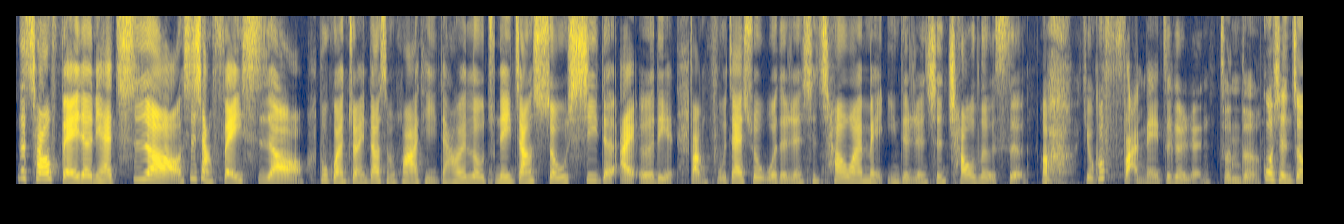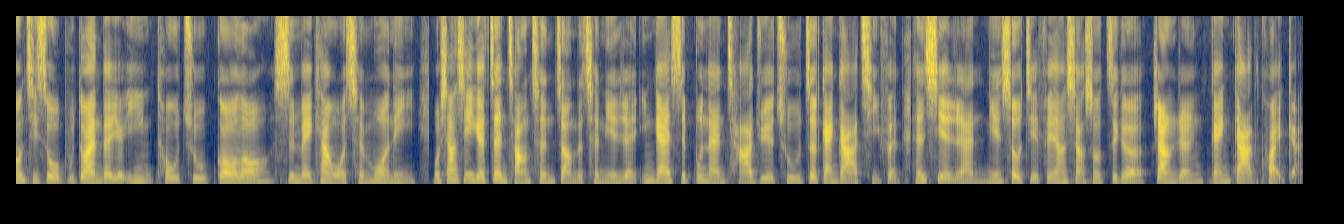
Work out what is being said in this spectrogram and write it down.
那超肥的你还吃哦？是想肥死哦？不管转移到什么话题，他会露出那张熟悉的矮鹅脸，仿佛在说：“我的人生超完美，你的人生超垃圾啊、哦！”有个反呢，这个人真的。过程中，其实我不断的有隐隐透出，够喽，是没看我沉默你。我相信一个正常成长的成年人，应该是不难察觉出这尴尬的气氛。很显然，年兽姐非常享受这个让人尴尬的快感。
